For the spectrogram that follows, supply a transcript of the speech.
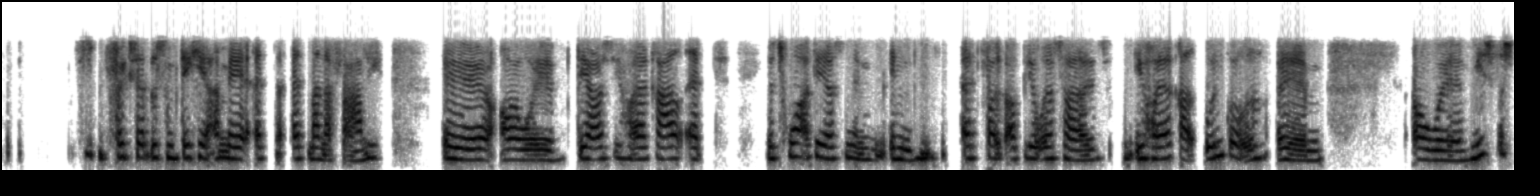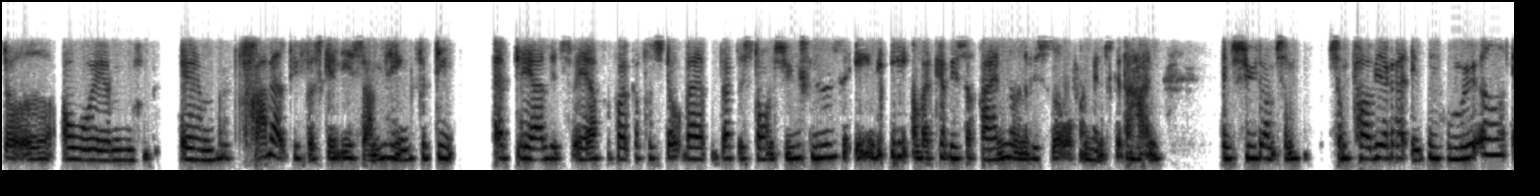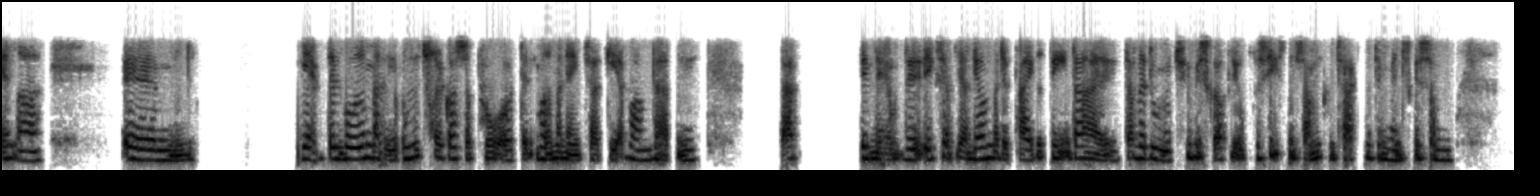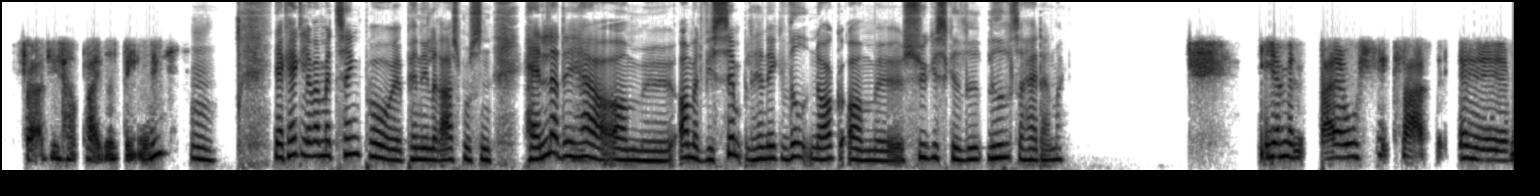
for eksempel som det her med, at, at man er farlig. Øh, og øh, det er også i højere grad, at jeg tror, det er sådan en, en at folk oplever sig i højere grad undgået øh, og øh, misforstået og øh, øh, fravalgt i forskellige sammenhænge, fordi at det er lidt sværere for folk at forstå, hvad, hvad består en psykisk lidelse egentlig og hvad kan vi så regne med, når vi sidder over for en menneske, der har en, en sygdom, som, som påvirker enten humøret eller øhm, ja, den måde, man udtrykker sig på, og den måde, man interagerer med omverdenen. Der, det, nævnte, det eksempel, jeg nævnte med det brækkede ben, der, der vil du jo typisk opleve præcis den samme kontakt med det menneske, som før de har brækket ben. Ikke? Mm. Jeg kan ikke lade være med at tænke på, øh, Pernille Rasmussen. Handler det her om, øh, om at vi simpelthen ikke ved nok om øh, psykiske lidelser her i Danmark? Jamen, der er jo helt klart øh,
